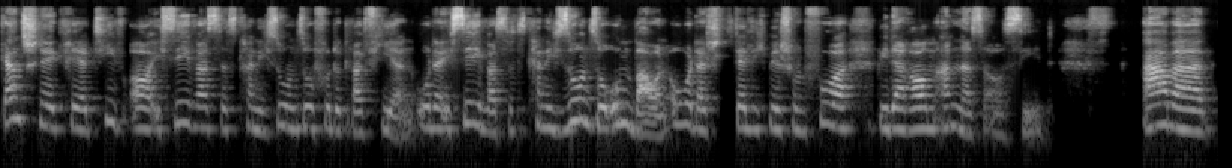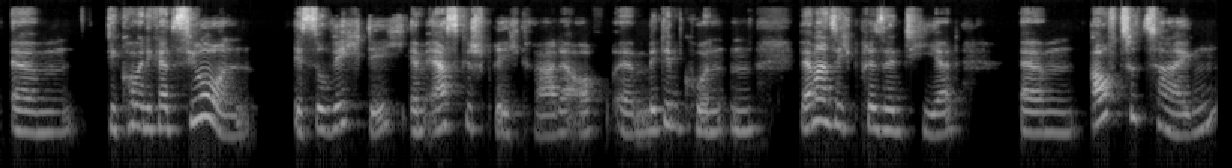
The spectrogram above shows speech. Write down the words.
ganz schnell kreativ. Oh, ich sehe was, das kann ich so und so fotografieren. Oder ich sehe was, das kann ich so und so umbauen. Oh, da stelle ich mir schon vor, wie der Raum anders aussieht. Aber ähm, die Kommunikation ist so wichtig im Erstgespräch gerade auch äh, mit dem Kunden, wenn man sich präsentiert, ähm, aufzuzeigen,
